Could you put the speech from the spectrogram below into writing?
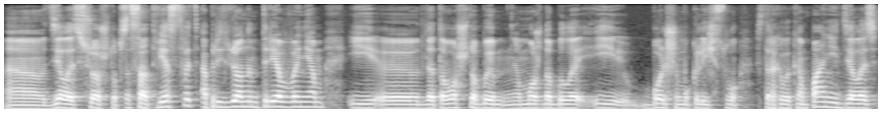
э, делать все, чтобы соответствовать определенным требованиям, и э, для того, чтобы можно было и большему количеству страховых компаний делать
